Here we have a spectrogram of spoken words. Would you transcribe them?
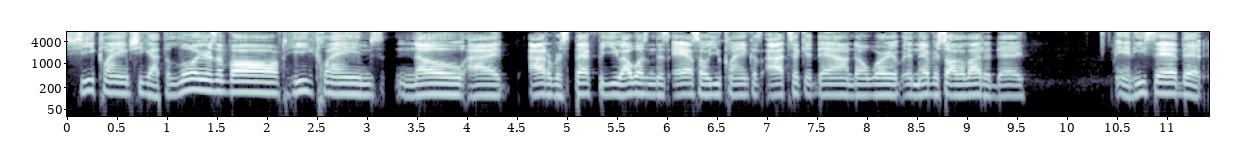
she claims she got the lawyers involved. He claims, no, I out of respect for you, I wasn't this asshole you claim because I took it down. Don't worry, it never saw the light of day. And he said that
